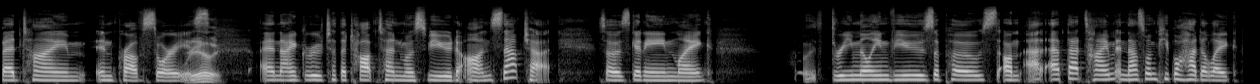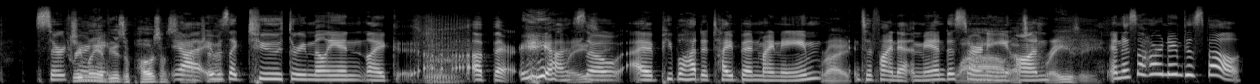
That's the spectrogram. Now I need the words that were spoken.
bedtime improv stories. Really? And I grew to the top 10 most viewed on Snapchat. So I was getting like 3 million views a post um, on at, at that time. And that's when people had to like search Three million name. views a post on Snapchat. Yeah, it was like two, three million, like uh, up there. yeah. Crazy. So I, people had to type in my name Right. to find it. Amanda wow, Cerny that's on crazy. and it's a hard name to spell.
